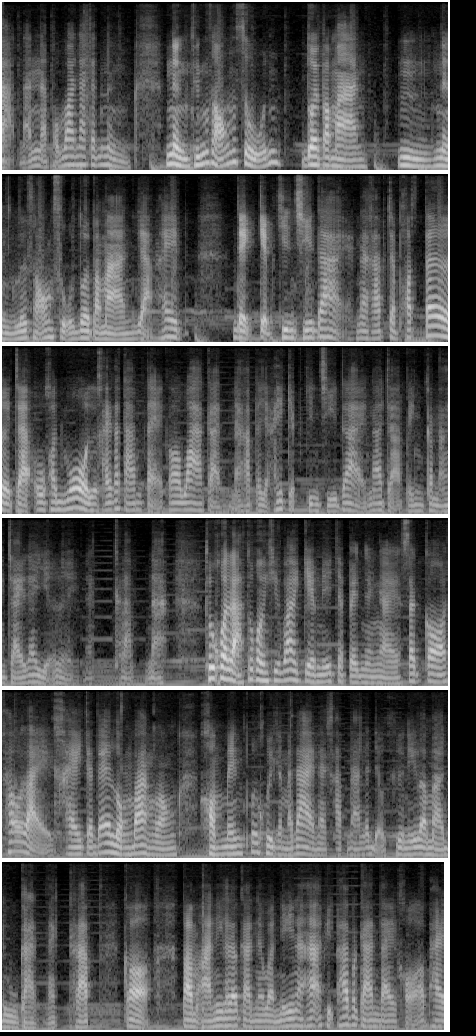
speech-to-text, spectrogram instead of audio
นาดนั้นนะผมว่าน่าจะ1 1ถึง2 0 โดยประมาณอืมหนึ่งหรือ 2 0 โดยประมาณ อยากให้เด็กเก็บคินชีได้นะครับ จะพอตเตอร์จะโอคอนโวหรือใครก็ตามแต่ก็ว่ากันนะครับแต่อยากให้เก็บคินชีได้ น่าจะเป็นกำลังใจได้เยอะเลยนะ ครับนะทุกคนล่ะทุกคนคิดว่าเกมนี้จะเป็นยังไงสกอร์เท่าไหร่ใครจะได้ลงบ้างลองคอมเมนต์พูดคุยกันมาได้นะครับนะแล้วเดี๋ยวคืนนี้เรามาดูกันนะครับ ก็ประมาณนี้ก็แล้วกันในวันนี้นะฮะผิดพลาดประการใดขออภัย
